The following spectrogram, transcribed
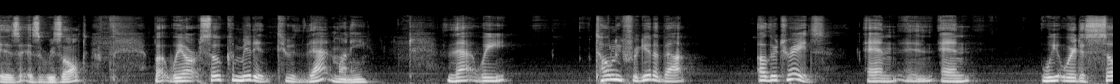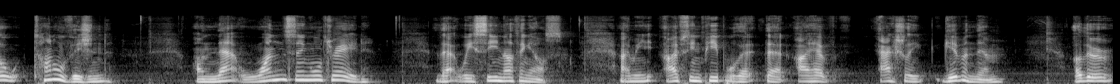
is as a result. But we are so committed to that money that we totally forget about other trades, and and, and we, we're just so tunnel visioned on that one single trade that we see nothing else. I mean, I've seen people that, that I have actually given them other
